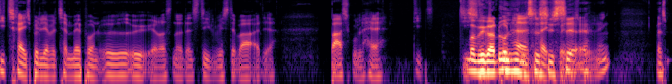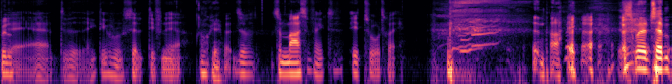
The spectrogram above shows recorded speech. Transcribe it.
de tre spil, jeg vil tage med på en øde ø, eller sådan noget den stil, hvis det var, at jeg bare skulle have de, de Må vi godt udvide til tre sidst spil at serie? spille, ikke? Af spil. Ja, det ved jeg ikke. Det kunne du selv definere. Okay. Så, så Mass Effect 1, 2 og 3. Nej. Så skal man tage dem,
